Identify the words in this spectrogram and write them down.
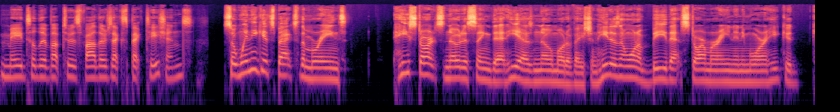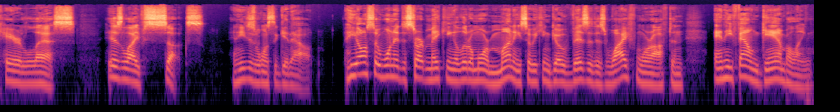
made to live up to his father's expectations. So when he gets back to the Marines, he starts noticing that he has no motivation. He doesn't want to be that Star Marine anymore. He could care less. His life sucks and he just wants to get out. He also wanted to start making a little more money so he can go visit his wife more often, and he found gambling.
